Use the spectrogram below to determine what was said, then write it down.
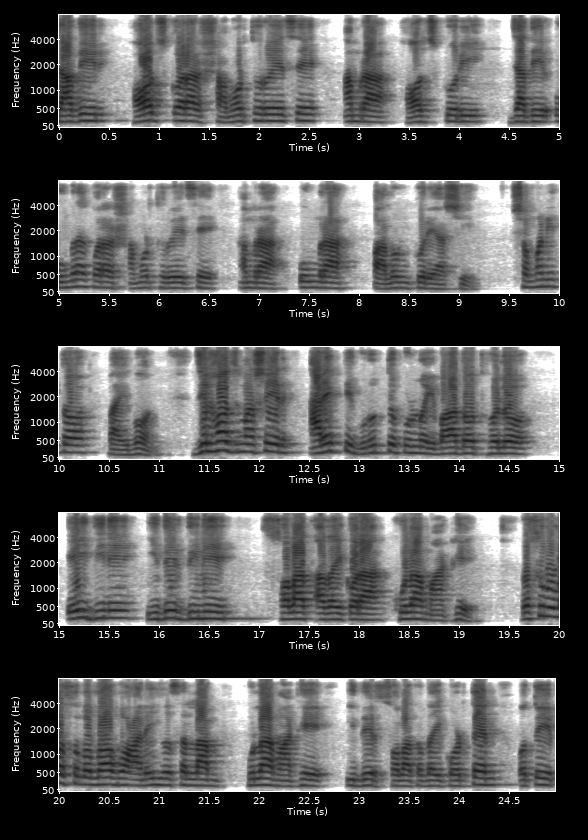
যাদের হজ করার সামর্থ্য রয়েছে, আমরা হজ করি যাদের উমরা করার সামর্থ্য রয়েছে, আমরা উমরা পালন করে আসি। সম্মানিত ভাই বোন জিলহজ মাসের আরেকটি গুরুত্বপূর্ণ ইবাদত হলো এই দিনে, ঈদের দিনে সলাৎ আদায় করা খোলা মাঠে। রসুল্লাহ সাল আলহি ওসাল্লাম খোলা মাঠে ঈদের সলাত আদায় করতেন, অতএব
